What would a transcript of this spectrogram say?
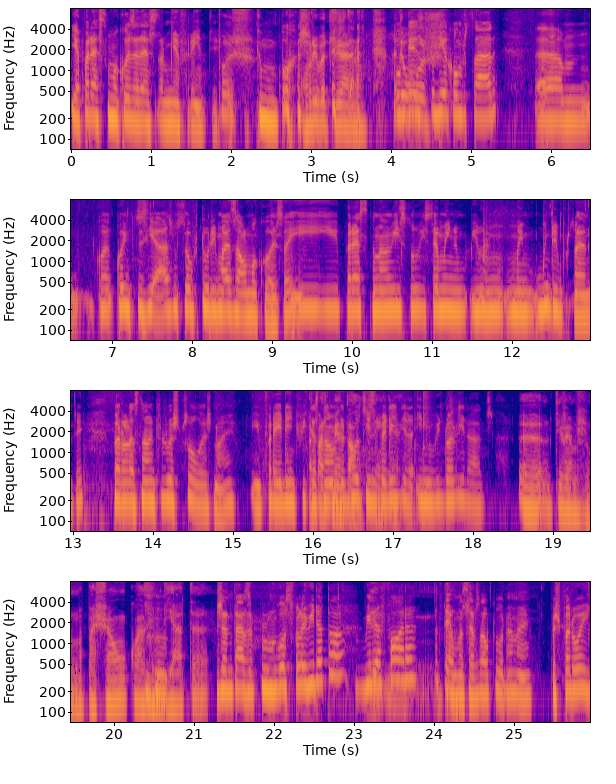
E aparece uma coisa dessa na minha frente. Pois. Que me pôs. Um ribatejano. Com quem se podia conversar ahm, com, com entusiasmo sobre tudo e mais alguma coisa. E, parece que não, isso, isso é uma, uma- muito importante para a relação entre duas pessoas, não é? E para a identificação de mental, duas sim, é. individualidade- individualidades. Uh, tivemos uma paixão quase Uhum. imediata. Jantar prolongou-se pela vida, to- vida fora, até uma certa altura, não é? Depois parou aí.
